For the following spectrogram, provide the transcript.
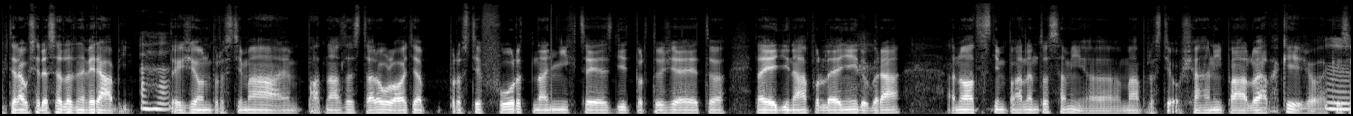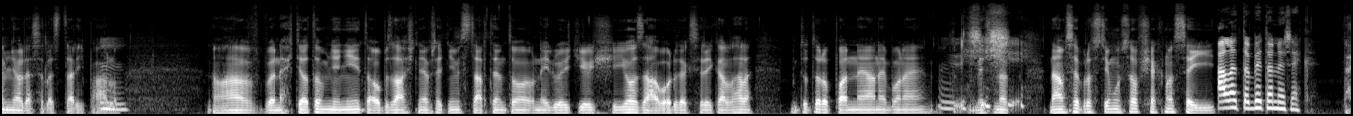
která už se 10 let nevyrábí. Aha. Takže on prostě má nevím, 15 let starou loď a prostě furt na ní chce jezdit, protože je to ta jediná podle něj dobrá. No a s tím pádlem to samý. Má prostě ošáhaný pádlo, já taky, že? taky mm. jsem měl 10 let starý pádlo. Mm. No a nechtěl to měnit a obzvláštně před tím startem toho nejdůležitějšího závodu, tak si říkal, hele, to to dopadne, anebo ne. jsme, nám se prostě muselo všechno sejít. Ale to by to neřekl. Ne.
